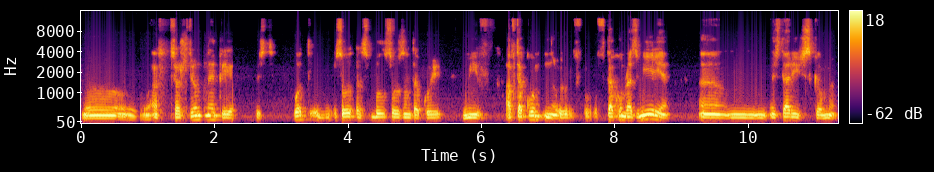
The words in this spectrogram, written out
осажденная крепость вот был создан такой миф. А в таком, в таком размере э, историческом,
